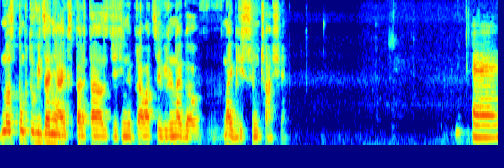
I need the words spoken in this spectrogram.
no z punktu widzenia eksperta z dziedziny prawa cywilnego w najbliższym czasie? E,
